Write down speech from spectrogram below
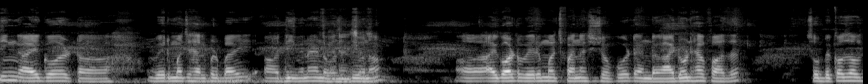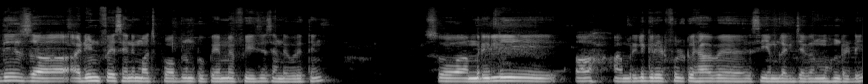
thing i got uh, very much helped by uh, divina and vasudivana uh, i got very much financial support and uh, i don't have father so because of this I didn't face any much problem to pay my fees and everything so I'm really I'm really grateful to have a CM like Jaganmohan Reddy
